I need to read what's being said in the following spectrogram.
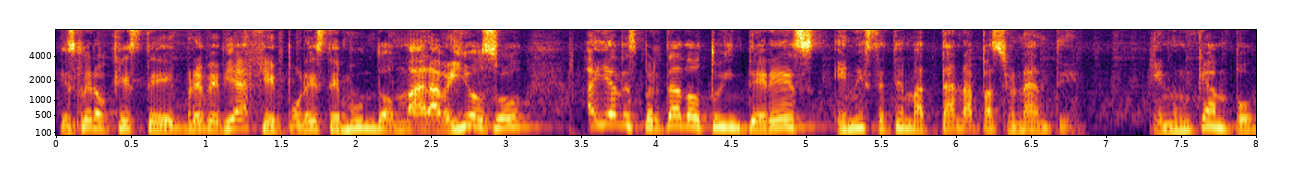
Espero que este breve viaje por este mundo maravilloso haya despertado tu interés en este tema tan apasionante, en un campo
